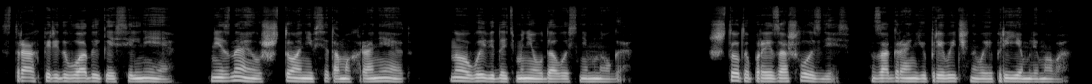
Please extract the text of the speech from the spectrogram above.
Страх перед владыкой сильнее. Не знаю уж, что они все там охраняют, но выведать мне удалось немного. Что-то произошло здесь, за гранью привычного и приемлемого,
